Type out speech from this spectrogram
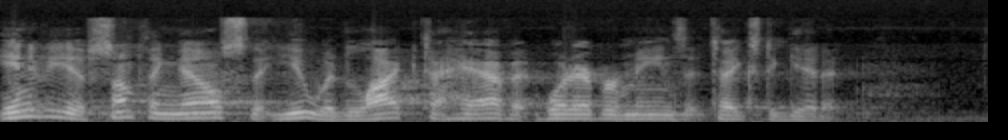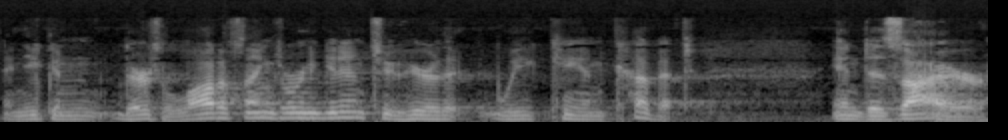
Envy of something else that you would like to have at whatever means it takes to get it. And you can, there's a lot of things we're going to get into here that we can covet and desire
